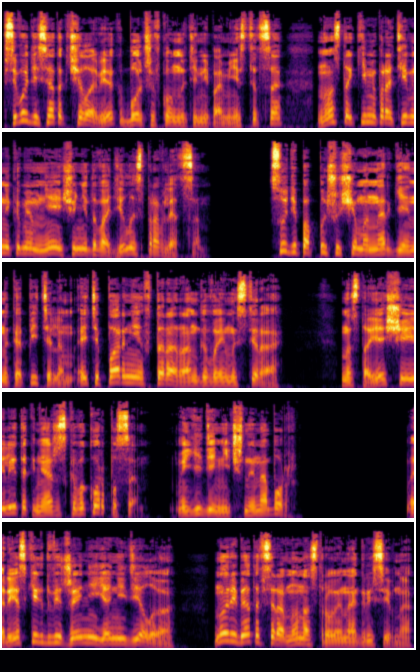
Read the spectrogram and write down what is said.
Всего десяток человек, больше в комнате не поместится, но с такими противниками мне еще не доводилось справляться. Судя по пышущим энергией накопителям, эти парни — второранговые мастера. Настоящая элита княжеского корпуса — Единичный набор. Резких движений я не делаю, но ребята все равно настроены агрессивно.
